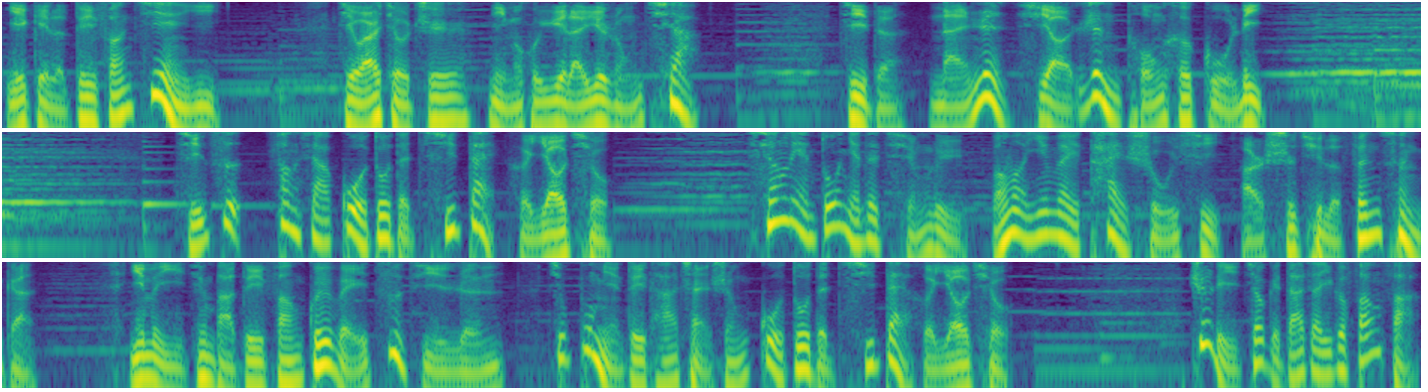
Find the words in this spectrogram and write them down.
也给了对方建议，久而久之，你们会越来越融洽。记得，男人需要认同和鼓励。其次，放下过多的期待和要求。相恋多年的情侣，往往因为太熟悉而失去了分寸感，因为已经把对方归为自己人，就不免对他产生过多的期待和要求。这里教给大家一个方法，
